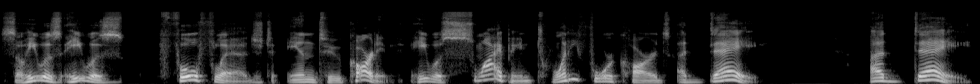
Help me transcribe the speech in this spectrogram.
So he was he was full-fledged into carding. He was swiping 24 cards a day. A day.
